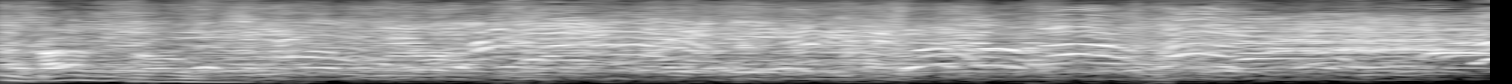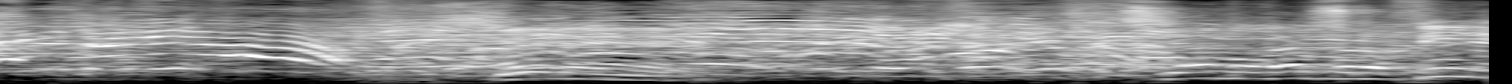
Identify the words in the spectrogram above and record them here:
Eh, basta. Bene, siamo verso la fine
